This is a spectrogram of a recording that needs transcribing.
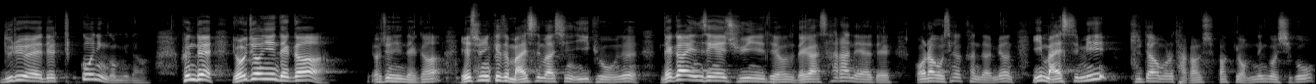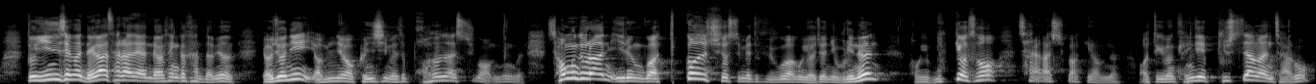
누려야 될 특권인 겁니다. 그런데 여전히 내가 여전히 내가 예수님께서 말씀하신 이 교훈을 내가 인생의 주인이 되어서 내가 살아내야 될 거라고 생각한다면 이 말씀이 부담으로 다가올 수밖에 없는 것이고 또 인생은 내가 살아내야 된다고 생각한다면 여전히 염려, 근심에서 벗어날 수가 없는 거예요. 성도란 이름과 특권을 주셨음에도 불구하고 여전히 우리는 거기에 묶여서 살아갈 수밖에 없는 어떻게 보면 굉장히 불쌍한 자로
